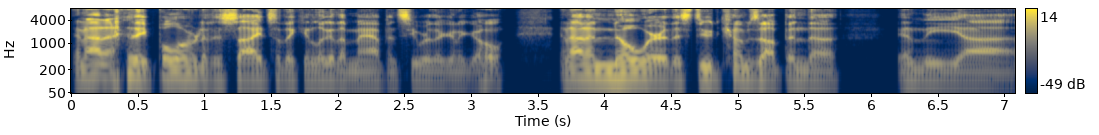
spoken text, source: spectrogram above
and out of, they pull over to the side so they can look at the map and see where they're gonna go. And out of nowhere, this dude comes up in the in the uh,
